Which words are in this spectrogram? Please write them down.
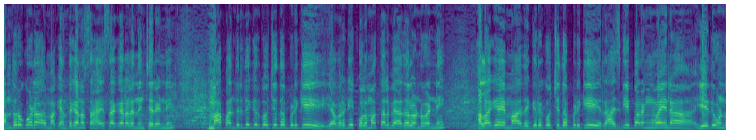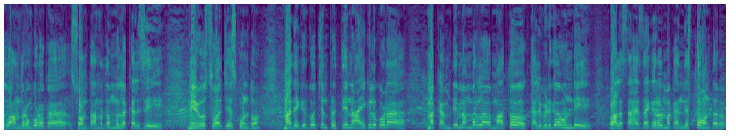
అందరూ కూడా మాకు ఎంతగానో సహాయ సహకారాలు అందించారండి. మా పందిరి దగ్గరికి వచ్చేటప్పటికి ఎవరికి కులమతాల భేదాలు ఉండవండి. అలాగే మా దగ్గరకు వచ్చేటప్పటికి రాజకీయ పరమైన ఏది ఉండదు. అందరం కూడా ఒక సొంత అన్నదమ్ముల్లో కలిసి మేము ఉత్సవాలు చేసుకుంటాం. మా దగ్గరికి వచ్చిన ప్రతి నాయకులు కూడా మా కమిటీ మెంబర్ల మాతో కలివిడిగా ఉండి వాళ్ళ సహాయ సహకారాలు మాకు అందిస్తూ ఉంటారు.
